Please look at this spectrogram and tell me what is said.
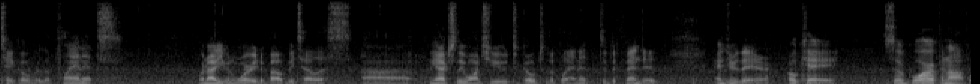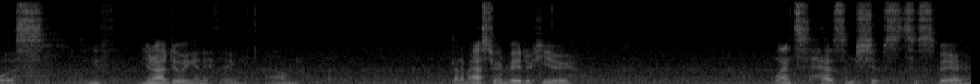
Take over the planet. We're not even worried about Vitellis. Uh, we actually want you to go to the planet to defend it, and you're there. Okay, so Guarapanopolis. You, you're not doing anything. Um, got a Master Invader here. Lent has some ships to spare.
